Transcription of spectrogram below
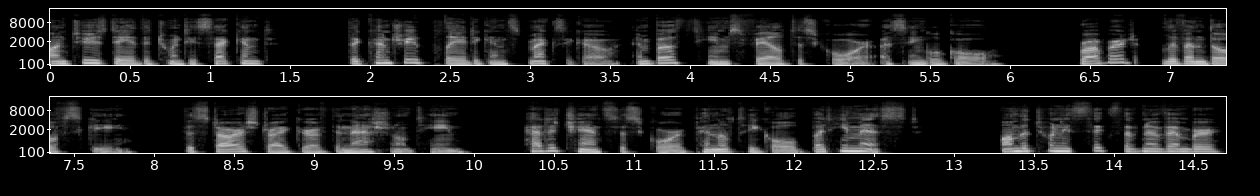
On Tuesday, the 22nd, the country played against Mexico, and both teams failed to score a single goal. Robert Lewandowski, the star striker of the national team, had a chance to score a penalty goal, but he missed. On the 26th of November,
